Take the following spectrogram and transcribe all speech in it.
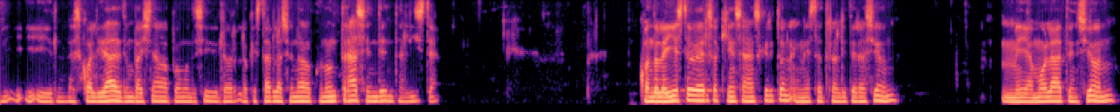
y, las cualidades de un Vaishnava, podemos decir, lo que está relacionado con un trascendentalista. Cuando leí este verso aquí en sánscrito, en esta transliteración, me llamó la atención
